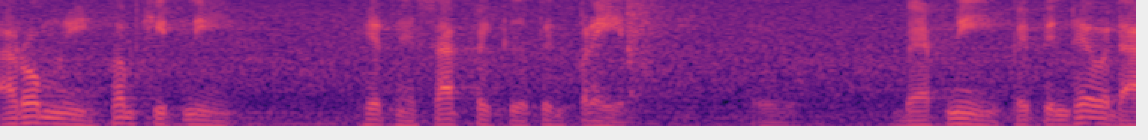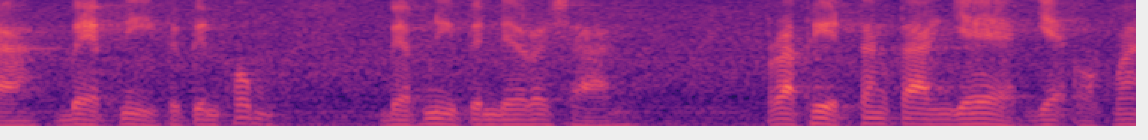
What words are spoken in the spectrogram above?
อารมณ์นี้ความคิดนี้เหตุให้สัตว์ไปเกิดเป็นเปรตแบบนี้ไปเป็นเทวดา แบบนี้ไปเป็นพรหมแบบนี้เป็นเดรัจฉาน ประเภทต่างๆ แยกแยะออกมา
